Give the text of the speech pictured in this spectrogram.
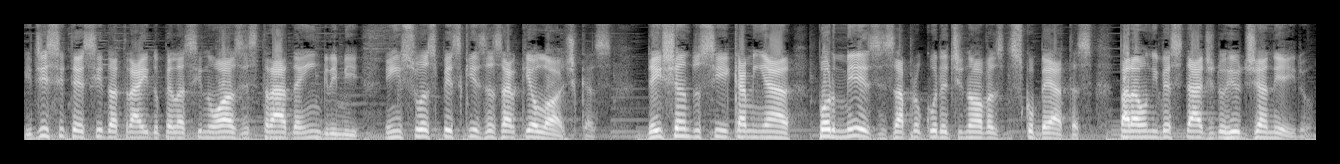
e disse ter sido atraído pela sinuosa estrada íngreme em suas pesquisas arqueológicas, deixando-se caminhar por meses à procura de novas descobertas para a Universidade do Rio de Janeiro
